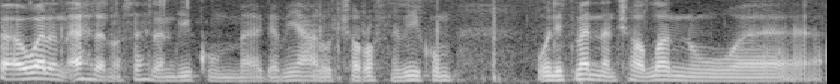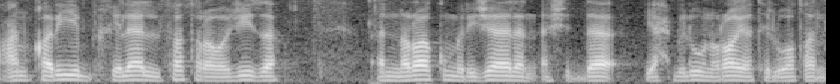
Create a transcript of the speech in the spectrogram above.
فأولا أهلا وسهلا بكم جميعا وتشرفنا بكم ونتمنى إن شاء الله أنه آه، عن قريب خلال فترة وجيزة أن نراكم رجالا أشداء يحملون راية الوطن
